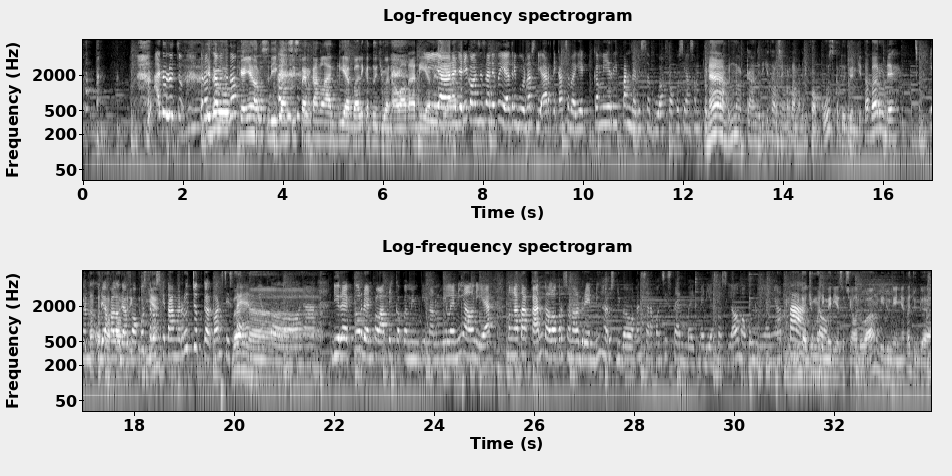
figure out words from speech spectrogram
Aduh lucu. Terus itu habis itu? kayaknya harus dikonsistenkan lagi ya balik ke tujuan awal tadi ya Iya, ya. nah jadi konsisten itu ya Tribuners diartikan sebagai kemiripan dari sebuah fokus yang sempit. Nah bener kan, jadi kita harus yang pertama tadi fokus ke tujuan kita baru deh yang Kita udah kalau udah fokus terus kita ngerucut ke konsisten Benar. gitu. Nah, direktur dan pelatih kepemimpinan milenial nih ya mengatakan kalau personal branding harus dibawakan secara konsisten baik media sosial maupun dunia nyata. Oke, jadi nggak cuma gitu. di media sosial doang, di dunia nyata juga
